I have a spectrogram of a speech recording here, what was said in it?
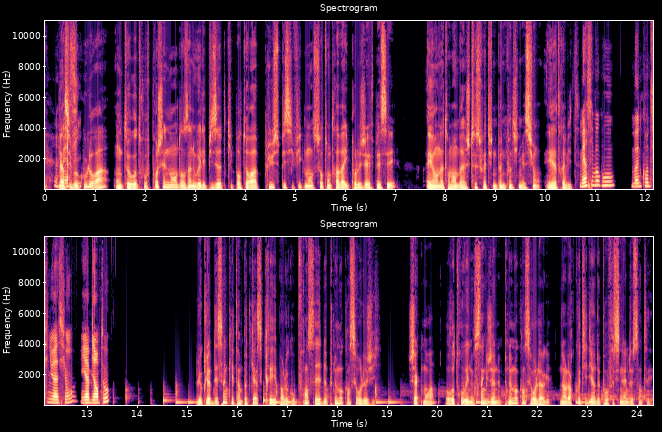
Merci, beaucoup, Laura. On te retrouve prochainement dans un nouvel épisode qui portera plus spécifiquement sur ton travail pour le GFPC. Et en attendant, bah, je te souhaite une bonne continuation et à très vite. Merci beaucoup. Bonne continuation et à bientôt. Le Club des 5 est un podcast créé par le groupe français de pneumocancérologie. Chaque mois, retrouvez nos 5 jeunes pneumocancérologues dans leur quotidien de professionnels de santé.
